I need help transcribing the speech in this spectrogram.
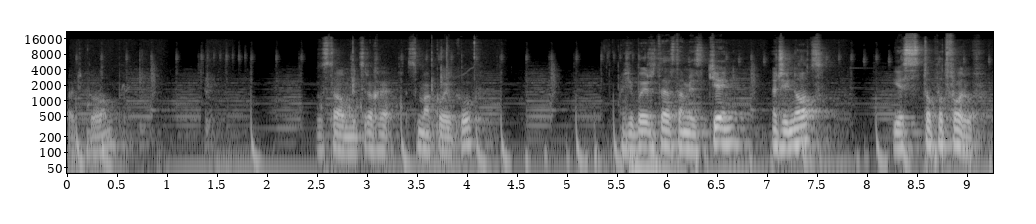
Chodź gołąb. Zostało mi trochę smakołyków. Ja się boję, że teraz tam jest dzień, znaczy noc. Jest 100 potworów.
